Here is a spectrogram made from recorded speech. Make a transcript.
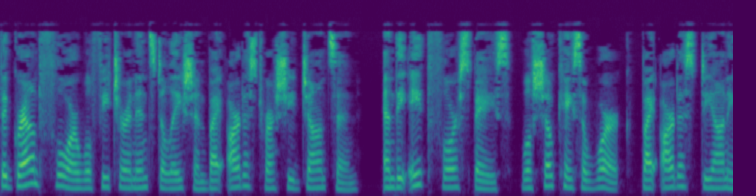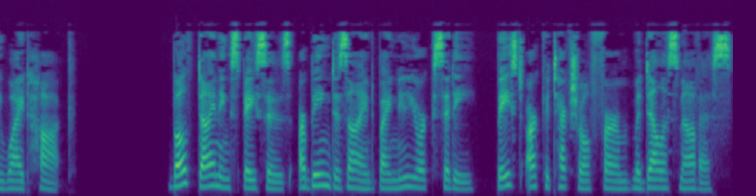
The ground floor will feature an installation by artist Rashid Johnson, and the eighth floor space will showcase a work by artist Dyani White Hawk. Both dining spaces are being designed by New York City-based architectural firm Modellus Novus.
